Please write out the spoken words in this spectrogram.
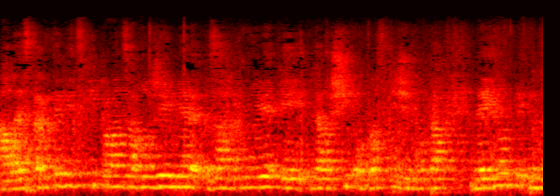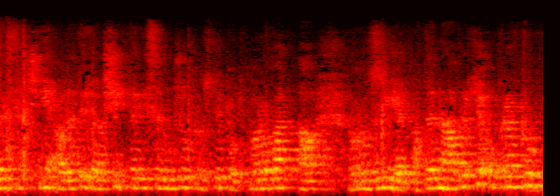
Ale strategický plán samozřejmě zahrnuje i další oblasti života, nejenom ty investiční, ale ty další, které se můžou prostě podporovat a rozvíjet. A ten návrh je opravdu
